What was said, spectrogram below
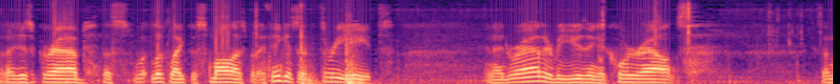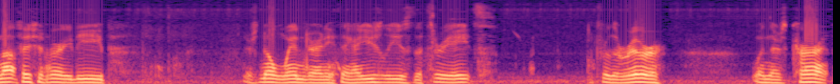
but I just grabbed this what looked like the smallest but I think it's a 3 8 and I'd rather be using a quarter ounce because I'm not fishing very deep. There's no wind or anything. I usually use the 3 8 for the river when there's current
